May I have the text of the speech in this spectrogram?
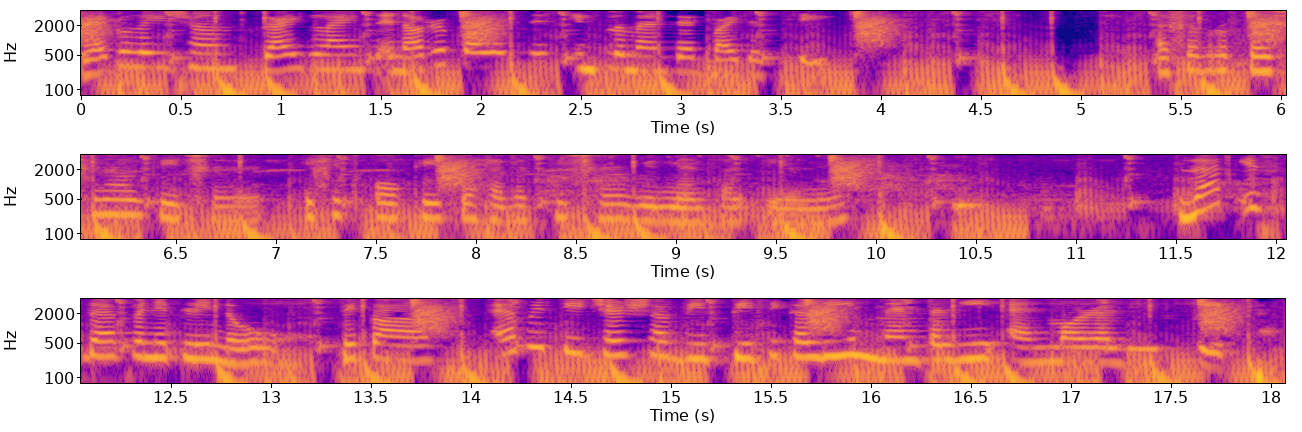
regulations, guidelines, and other policies implemented by the state. As a professional teacher, is it okay to have a teacher with mental illness? That is definitely no, because every teacher shall be physically, mentally, and morally fit.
